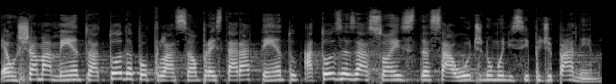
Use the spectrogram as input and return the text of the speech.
É um chamamento a toda a população para estar atento a todas as ações da saúde no município de Ipanema.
